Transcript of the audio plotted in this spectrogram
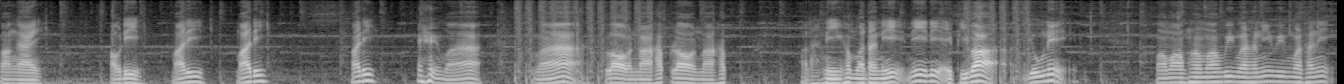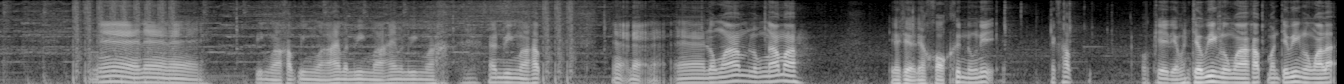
ว่าไง เอาดิ มาดิ มาดิ มาดิ มา มาล่อมันมาครับล่อมันมาครับมาทางนี้ครับมาทางนี้ นี่นี่ไอผีบ้ายุงนี่ มามามามาวิ่งมาทางนี้วิ่งมาทางนี้แน่แน่แน่วิ่งมาครับวิ่งมาให้มันวิ่งมาให้มันวิ่งมาให้มันวิ่งมาครับแน่แน่แน่ลงน้ำลงน้ำมาเดี๋ยวเดี๋ยวเดี๋ยวขอขึ้นตรงนี้นะครับ โอเค เดี๋ยวมันจะวิ่งลงมาครับ มันจะวิ่งลงมาแล้ว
